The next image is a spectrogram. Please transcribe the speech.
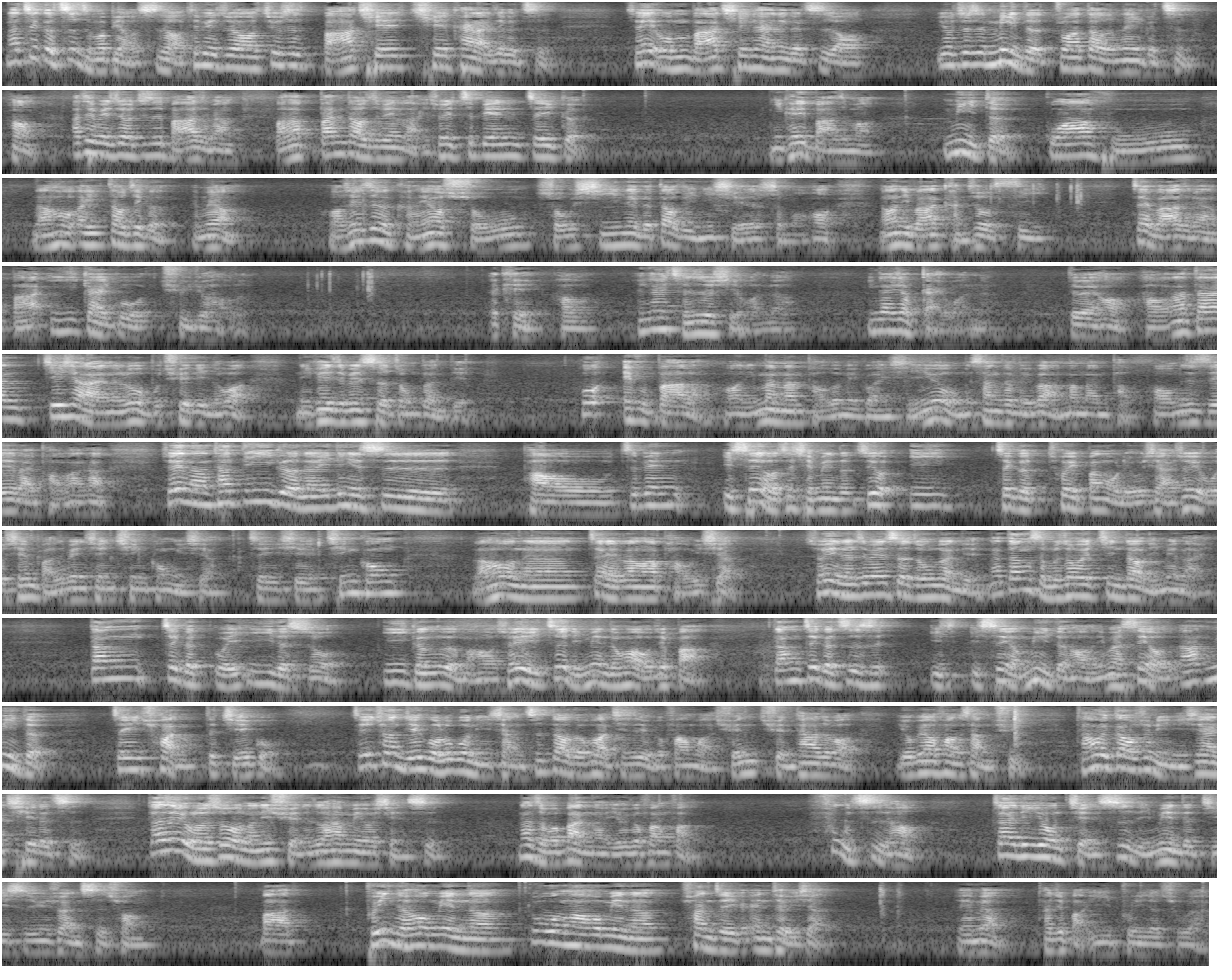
那这个字怎么表示哦？特别重要就是把它切切开来这个字，所以我们把它切开那个字哦，用就是 mid 抓到的那个字。好，啊，特别重要就是把它怎么样，把它搬到这边来，所以这边这一个，你可以把什么 mid 刮胡，然后哎到这个有没有？好，所以这个可能要熟熟悉那个到底你写的什么哈，然后你把它 Ctrl C，再把它怎么样，把它一盖过去就好了。OK，好，应该程式就写完了，应该要改完了，对不对哈？好，那当然接下来呢，如果不确定的话。你可以这边设中断点，或 F 八了哦，你慢慢跑都没关系，因为我们上课没办法慢慢跑哦，我们就直接来跑看看。所以呢，它第一个呢一定是跑这边 Excel 是前面的只有一这个会帮我留下，所以我先把这边先清空一下这一些清空，然后呢再让它跑一下。所以呢这边设中断点。那当什么时候会进到里面来？当这个为一的时候，一跟二嘛哈，所以这里面的话，我就把当这个字是 Excel mid 哈，你看 Excel 啊 mid 这一串的结果，这一串结果，如果你想知道的话，其实有个方法，选选它是吧？游标放上去，它会告诉你你现在切的字。但是有的时候呢，你选的时候它没有显示，那怎么办呢？有一个方法，复制哈，再利用检视里面的即时运算视窗，把 print 后面呢，入问号后面呢串这个 enter 一下，有没有？它就把一 print 出来了。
